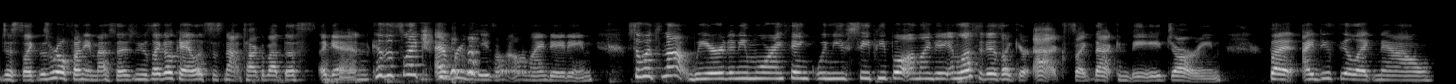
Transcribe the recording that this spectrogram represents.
just like this real funny message, and he was like, okay, let's just not talk about this again, because it's like everybody's on online dating, so it's not weird anymore. I think when you see people online dating, unless it is like your ex, like that can be jarring, but I do feel like now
